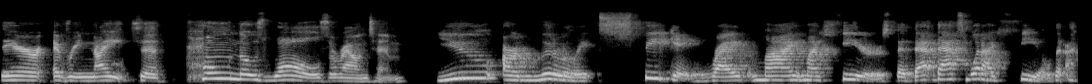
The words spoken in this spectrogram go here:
there every night to hone those walls around him? You are literally speaking right? My my fears that that that's what i feel that I,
